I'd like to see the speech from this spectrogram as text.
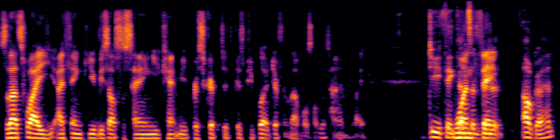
So that's why I think Euvie's also saying you can't be prescriptive because people are at different levels all the time. Like do you think one that's a thing, bit Oh, go ahead.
